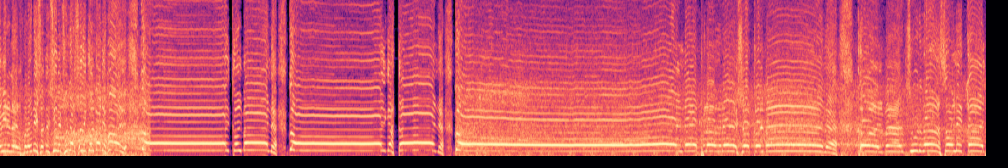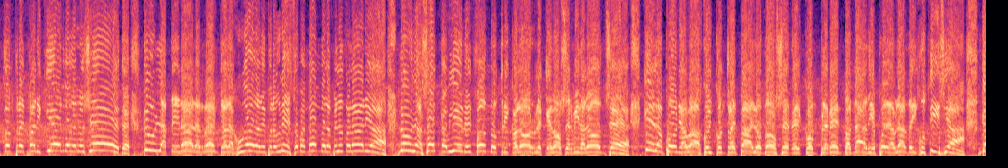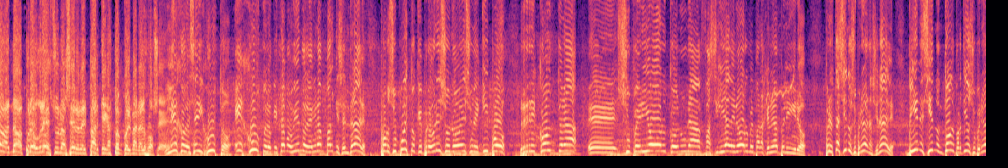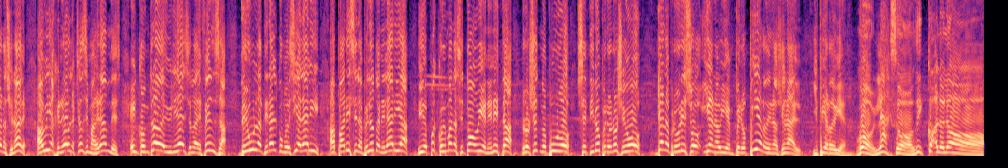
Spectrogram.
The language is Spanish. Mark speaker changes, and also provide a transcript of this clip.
Speaker 1: que viene el progreso. Atención, el zurdazo de Colmán es gol. ¡Gol! Colmán. ¡Gol! Gastón. ¡Gol! de progreso Colmán. Colmán, zurdazo letal contra el palo izquierdo de Roget. De un lateral arranca la jugada de progreso, mandando la pelota al área. No la saca bien el fondo tricolor, le quedó servida al 11. Que la pone abajo en contra el palo, 12 del complemento. Nadie puede hablar de injusticia. Gana progreso 1 a 0 en el parque Gastón Colmán a los 12.
Speaker 2: Lejos de ser injusto, es justo lo que estamos viendo en Gran Parque Central. Por supuesto que Progreso no es un equipo recontra eh, superior con una facilidad enorme para generar peligro. Pero está siendo superior a Nacional. Viene siendo en todo el partido superior a Nacional. Había generado las chances más grandes. Encontraba debilidades en la defensa. De un lateral, como decía Lali, aparece la pelota en el área y después Colmán hace todo bien. En esta, Roget no pudo, se tiró pero no llegó. Gana Progreso y gana bien, pero pierde Nacional y pierde bien.
Speaker 3: Golazo de Cololo.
